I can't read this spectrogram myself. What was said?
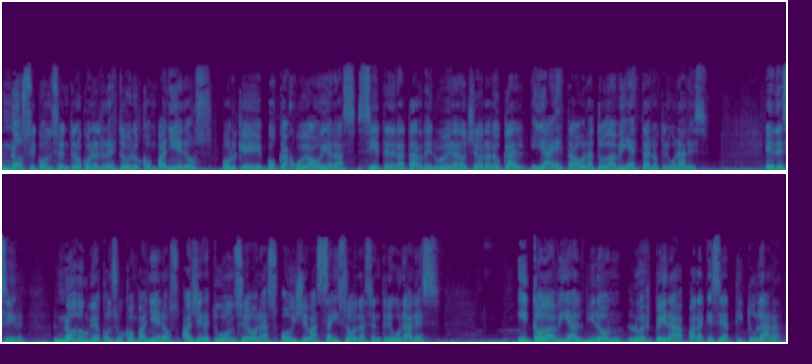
no se concentró con el resto de los compañeros, porque Boca juega hoy a las 7 de la tarde, 9 de la noche hora local, y a esta hora todavía está en los tribunales. Es decir, no durmió con sus compañeros, ayer estuvo 11 horas, hoy lleva 6 horas en tribunales y todavía Almirón lo espera para que sea titular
